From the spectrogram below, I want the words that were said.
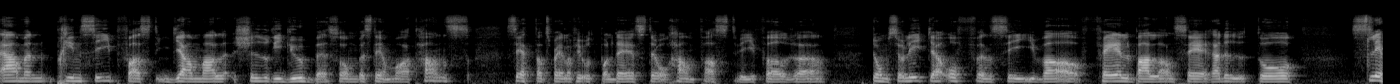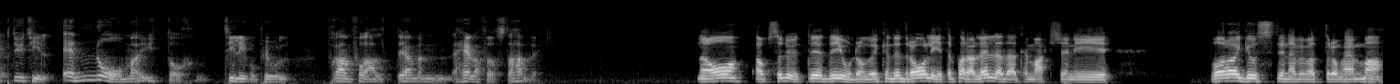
ja, men principfast gammal tjurig gubbe som bestämmer att hans sätt att spela fotboll, det står han fast vid. För eh, de såg lika offensiva, felbalanserade ut och släppte ju till enorma ytor till Liverpool. Framförallt, ja men hela första halvlek. Ja, absolut. Det, det gjorde de. Vi kunde dra lite paralleller där till matchen i var augusti när vi mötte dem hemma.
